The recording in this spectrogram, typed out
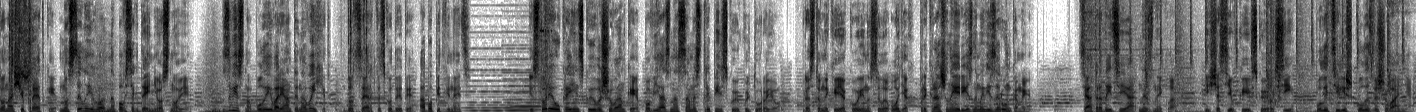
то наші предки носили його на повсякденній основі. Звісно, були і варіанти на вихід до церкви сходити або під вінець. Історія української вишиванки пов'язана саме з трипільською культурою, представники якої носили одяг, прикрашений різними візерунками. Ця традиція не зникла. І з часів Київської Русі були цілі школи з вишивання.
